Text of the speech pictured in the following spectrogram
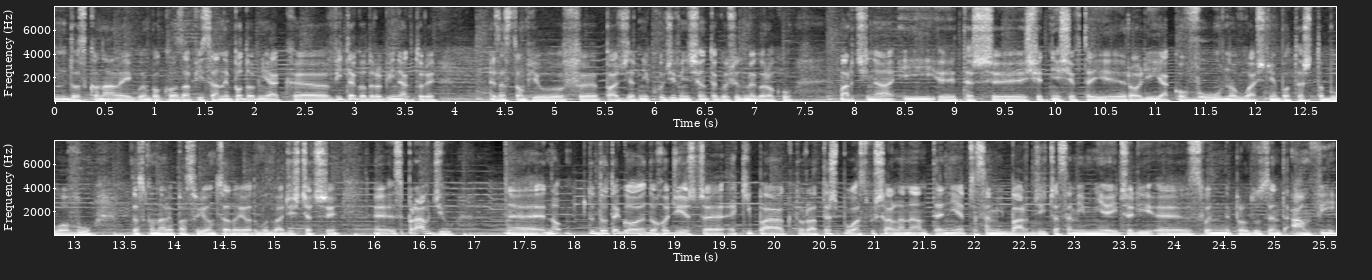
doskonale i głęboko zapisany. Podobnie jak e, Witek Odrobina, który zastąpił w październiku 97 roku Marcina i też świetnie się w tej roli jako W, no właśnie, bo też to było W, doskonale pasujące do JW23, sprawdził. E, no, do tego dochodzi jeszcze ekipa, która też była słyszalna na antenie, czasami bardziej, czasami mniej, czyli słynny producent Amfi,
